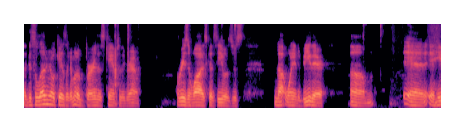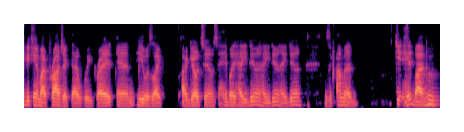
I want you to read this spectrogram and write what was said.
like this 11 year old kid is like, "I'm gonna burn this camp to the ground." The reason why is because he was just not wanting to be there. Um, and, and he became my project that week, right? And he was like, I go to him, say, "Hey, buddy, how you doing? How you doing? How you doing?" He's like, "I'm gonna get hit by a moving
